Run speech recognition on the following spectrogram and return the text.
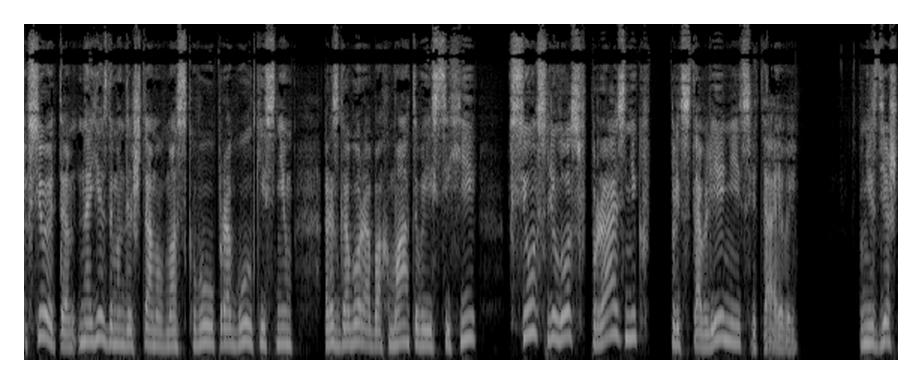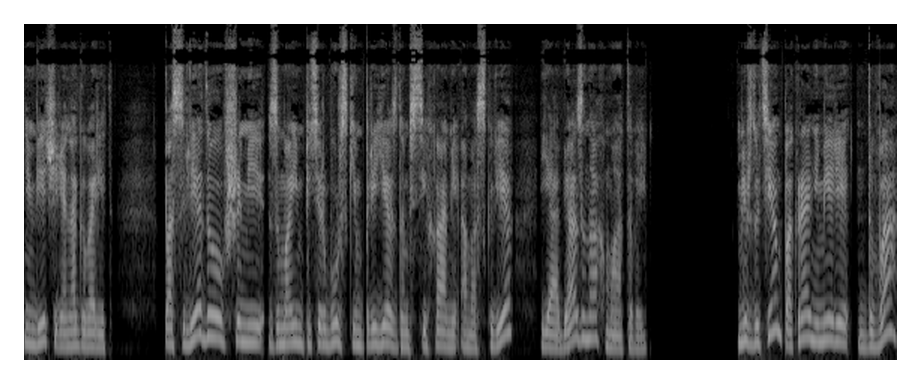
все это, наезды Мандельштама в Москву, прогулки с ним, разговоры об Ахматовой и стихи, все слилось в праздник в представлении Цветаевой. В нездешнем вечере она говорит, «Последовавшими за моим петербургским приездом стихами о Москве я обязана Ахматовой». Между тем, по крайней мере, два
